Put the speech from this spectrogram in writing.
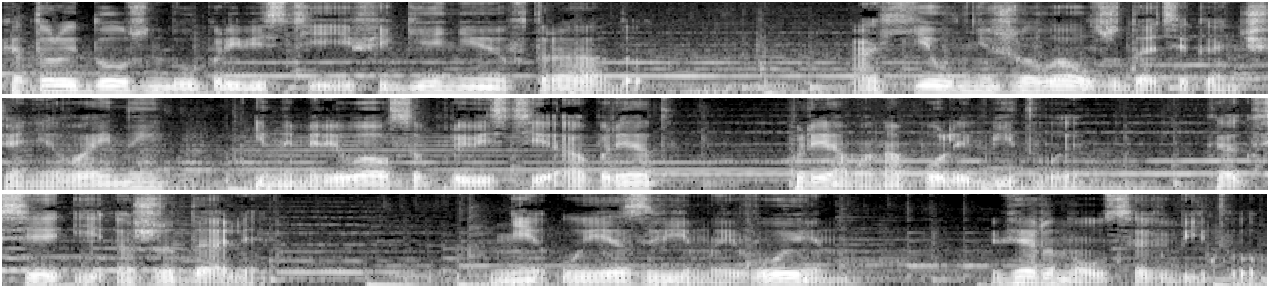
который должен был привести Ифигению в Трааду. Ахилл не желал ждать окончания войны и намеревался провести обряд прямо на поле битвы, как все и ожидали. Неуязвимый воин вернулся в битву.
